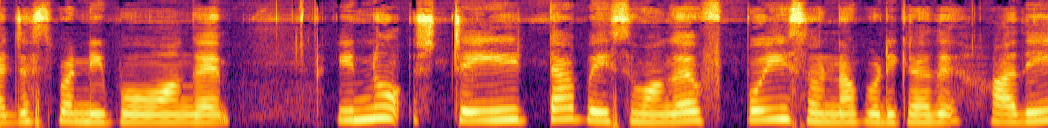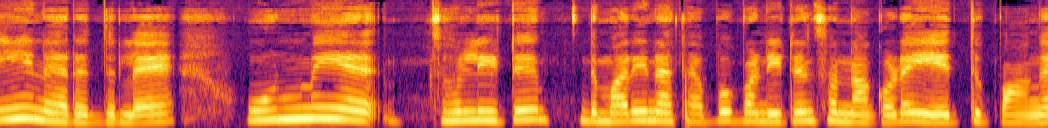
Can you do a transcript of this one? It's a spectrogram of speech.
அட்ஜஸ்ட் பண்ணி போவாங்க. இன்னும் ஸ்ட்ரெயிட்டாக பேசுவாங்க. பொய் சொன்னால் பிடிக்காது. அதே நேரத்தில் உண்மையை சொல்லிட்டு இந்த மாதிரி நான் தப்பு பண்ணிட்டேன்னு சொன்னால் கூட ஏற்றுப்பாங்க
